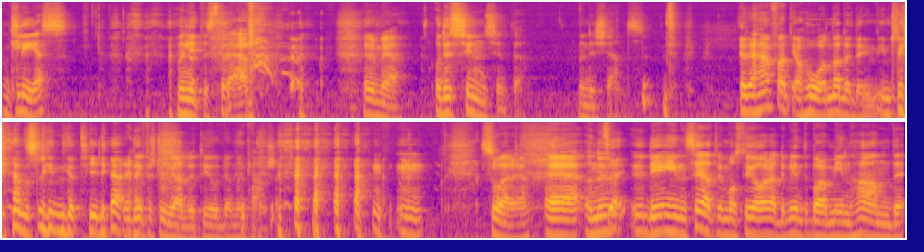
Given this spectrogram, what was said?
gles, men lite sträv. är du med? Och det syns inte, men det känns. Är det här för att jag hånade din intelligenslinje tidigare? Det förstod jag aldrig att du gjorde, men kanske. Så är det. Eh, och nu, det jag inser att vi måste göra, det blir inte bara min hand,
